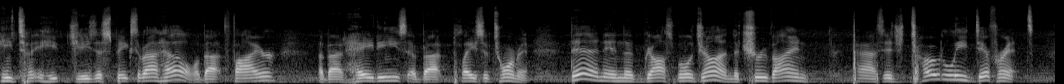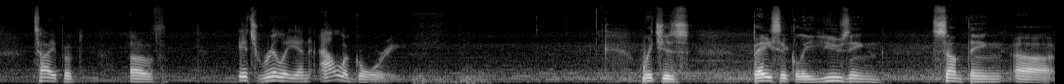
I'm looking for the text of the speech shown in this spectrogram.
he, t- he Jesus speaks about hell, about fire, about Hades, about place of torment. Then in the Gospel of John, the true vine passage, totally different type of, of it's really an allegory, which is basically using something. Uh,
